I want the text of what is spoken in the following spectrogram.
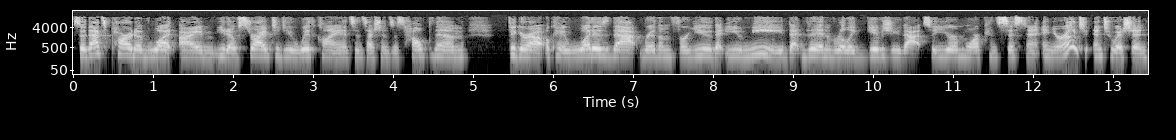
So that's part of what i'm you know strive to do with clients and sessions is help them figure out okay what is that rhythm for you that you need that then really gives you that so you're more consistent in your own t- intuition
